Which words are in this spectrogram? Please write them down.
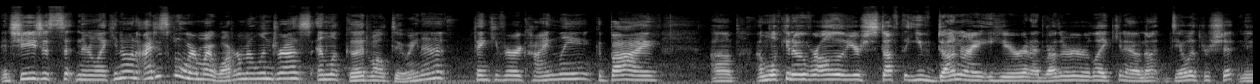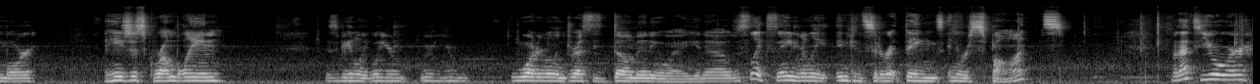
And she's just sitting there like, you know what? I just want to wear my watermelon dress and look good while doing it. Thank you very kindly. Goodbye. Um, I'm looking over all of your stuff that you've done right here, and I'd rather, like, you know, not deal with your shit anymore. And he's just grumbling. He's being like, well, your, your, your watermelon dress is dumb anyway, you know? Just, like, saying really inconsiderate things in response. Well, that's your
